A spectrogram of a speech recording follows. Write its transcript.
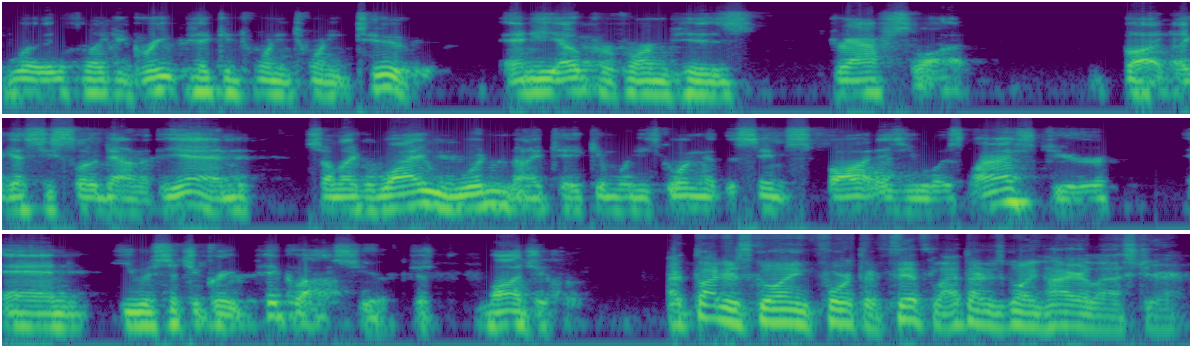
was like a great pick in 2022, and he outperformed his draft slot. But I guess he slowed down at the end. So I'm like, why wouldn't I take him when he's going at the same spot as he was last year? and he was such a great pick last year, just logically. I thought he was going fourth or fifth. I thought he was going higher last year.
